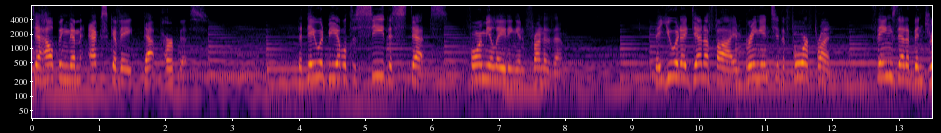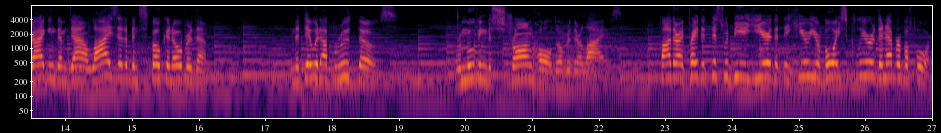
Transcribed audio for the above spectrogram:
to helping them excavate that purpose. That they would be able to see the steps formulating in front of them. That you would identify and bring into the forefront things that have been dragging them down, lies that have been spoken over them, and that they would uproot those, removing the stronghold over their lives. Father, I pray that this would be a year that they hear your voice clearer than ever before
